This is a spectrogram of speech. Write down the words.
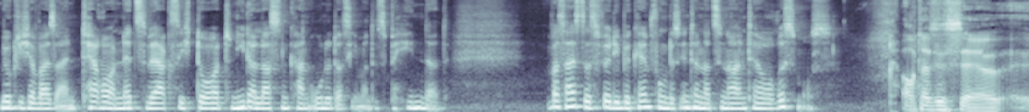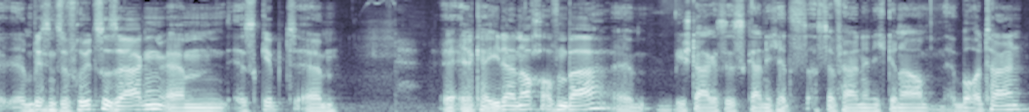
möglicherweise ein Terrornetzwerk sich dort niederlassen kann, ohne dass jemand es behindert. Was heißt das für die Bekämpfung des internationalen Terrorismus? Auch das ist äh, ein bisschen zu früh zu sagen. Ähm, es gibt ähm, äh, Al-Qaida noch offenbar. Ähm, wie stark es ist, kann ich jetzt aus der Ferne nicht genau äh, beurteilen.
